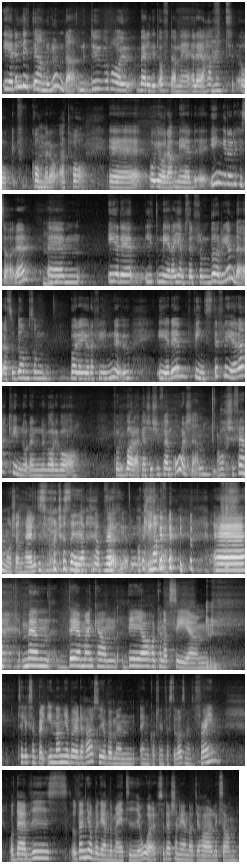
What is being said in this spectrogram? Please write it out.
är det lite annorlunda? Du har ju väldigt ofta med, eller haft och kommer att ha eh, att göra med yngre regissörer. Ehm, är det lite mera jämställt från början där? Alltså de som börjar göra film nu. Är det, finns det flera kvinnor än vad det var för bara kanske 25 år sedan? Åh, 25 år sedan har jag lite svårt att säga. Knappt Men- Ja, knappt. eh, men det man kan, det jag har kunnat se, um, till exempel innan jag började här så jobbade jag med en, en kortfilmfestival som heter Frame. Och, där vi, och den jobbade jag ändå med i tio år, så där känner jag ändå att jag har liksom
